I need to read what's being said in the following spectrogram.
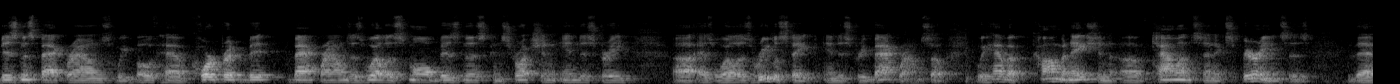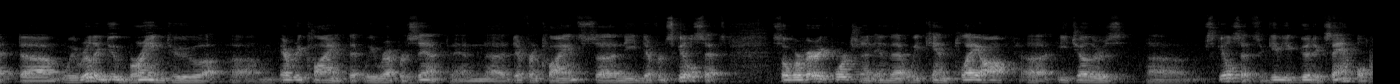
business backgrounds, we both have corporate bit backgrounds as well as small business, construction industry, uh, as well as real estate industry background. So we have a combination of talents and experiences that uh, we really do bring to uh, um, every client that we represent, and uh, different clients uh, need different skill sets. So we're very fortunate in that we can play off uh, each other's uh, skill sets. To give you a good example,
